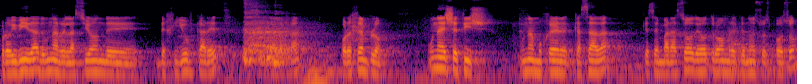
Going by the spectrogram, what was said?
prohibida de una relación de, de Karet, por ejemplo, una Eshetish, una mujer casada que se embarazó de otro hombre que no es su esposo,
